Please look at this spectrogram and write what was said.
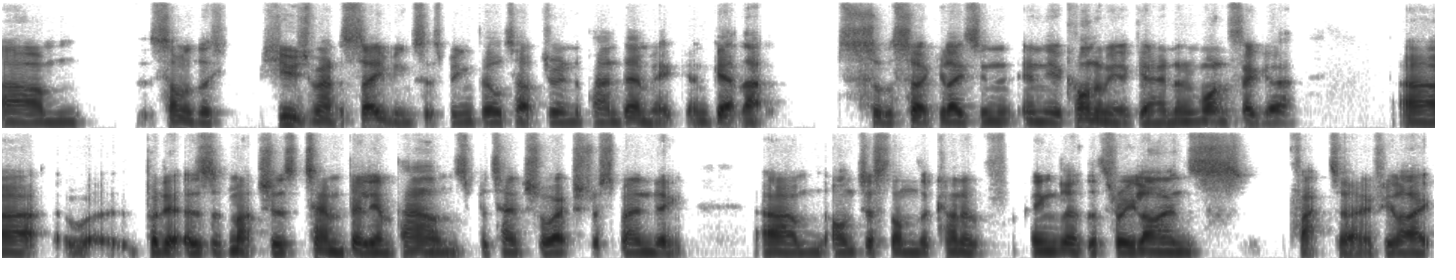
um, some of the huge amount of savings that's being built up during the pandemic and get that sort of circulating in the economy again. And one figure uh, put it as, as much as 10 billion pounds potential extra spending um, on just on the kind of England, the three lions factor, if you like.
